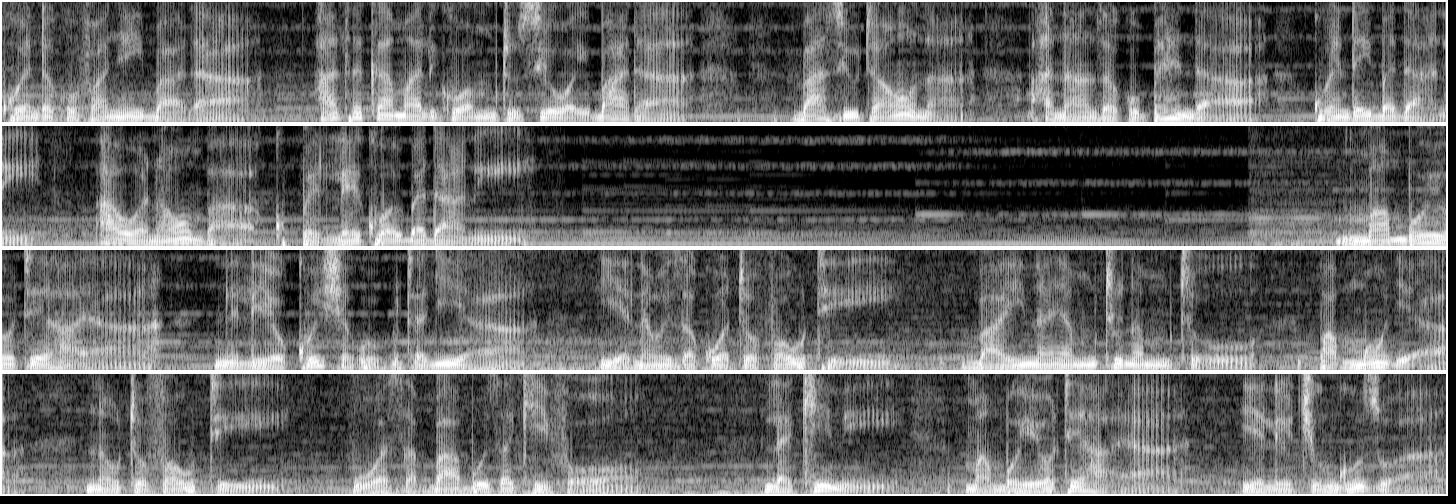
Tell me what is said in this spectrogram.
kwenda kufanya ibada. Hata kama alikuwa mtu sio wa ibada, basi utaona anaanza kupenda kwenda ibadani au anaomba kupelekwa ibadani. Mambo yote haya niliyokwisha kukutajia yanaweza kuwa tofauti baina ya mtu na mtu, pamoja na utofauti wa sababu za kifo. Lakini mambo yote haya yaliyochunguzwa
